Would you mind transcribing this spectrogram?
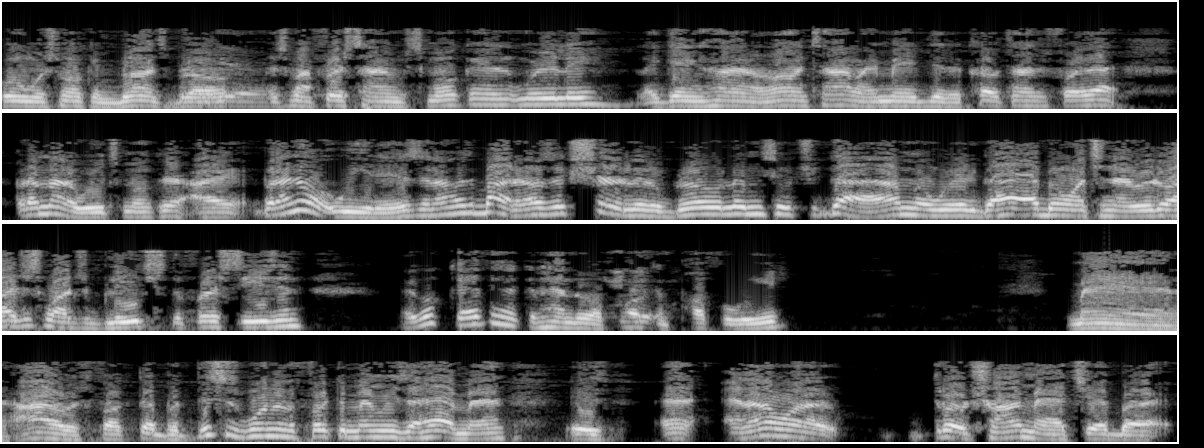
Boom, we're smoking blunts, bro. Yeah. It's my first time smoking, really. Like getting high in a long time. I maybe did it a couple times before that. But I'm not a weed smoker. I, but I know what weed is, and I was about it. I was like, sure, little girl, let me see what you got. I'm a weird guy. I've been watching Naruto. I just watched Bleach, the first season. Like, okay, I think I can handle a fucking puff of weed. Man, I was fucked up, but this is one of the fucked up memories I have, man. Is, and, and I don't want to throw trauma at you, but,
